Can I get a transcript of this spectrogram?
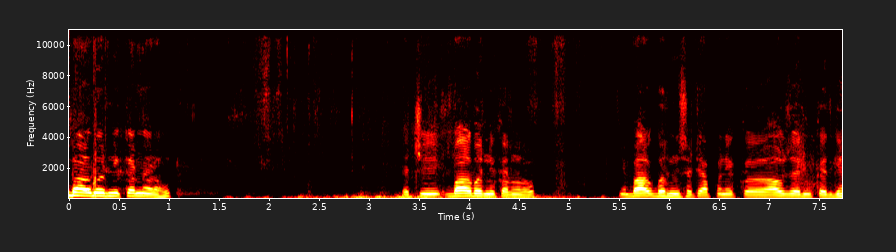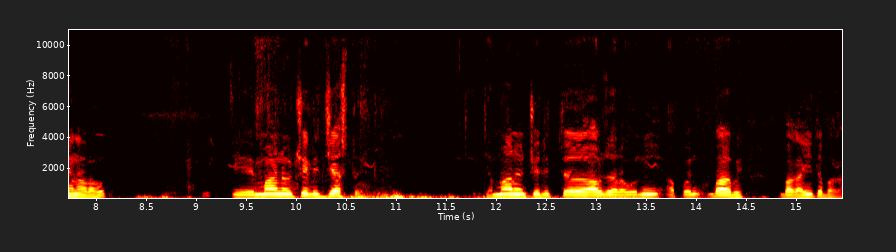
बाळभरणी करणार आहोत. याची बाळभरणी करणार आहोत. बाळभरणीसाठी आपण एक अवजार विकत घेणार आहोत. ते मानवचलित जे असतं त्या मानवचलित अ, अवजारावरनी आपण बाळभर बघा इथं बघा.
